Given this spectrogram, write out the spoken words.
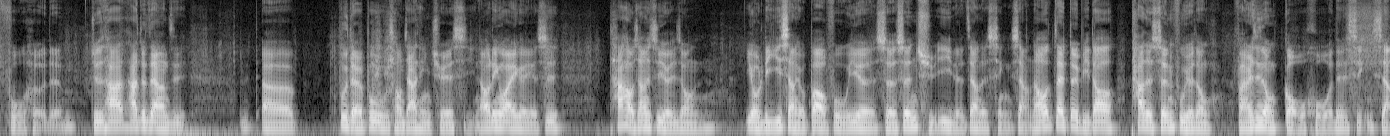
符合的，就是他他就这样子，呃，不得不从家庭缺席。然后另外一个也是，他好像是有一种有理想、有抱负、一个舍身取义的这样的形象，然后再对比到他的生父，有一种反而是一种苟活的形象。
